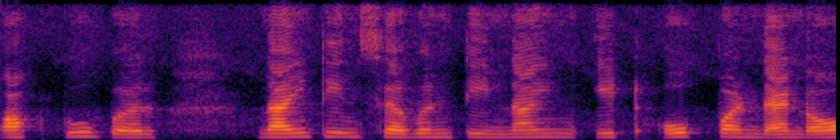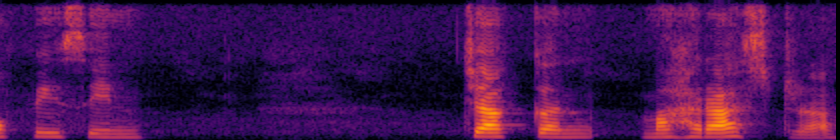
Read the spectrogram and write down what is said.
October 1979 it open and office in Chakan Maharashtra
